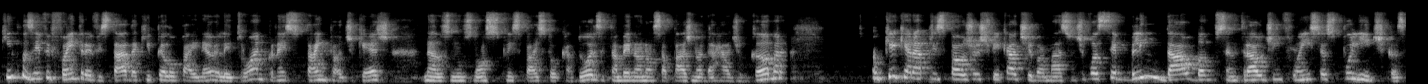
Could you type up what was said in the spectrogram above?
que, inclusive, foi entrevistado aqui pelo painel eletrônico, né, isso está em podcast nas, nos nossos principais tocadores e também na nossa página da Rádio Câmara. O que, que, era a principal justificativa, Márcio? De você blindar o Banco Central de influências políticas.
